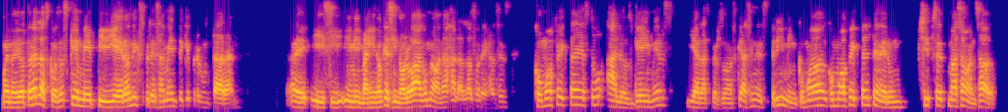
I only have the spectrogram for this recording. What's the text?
Bueno, y otra de las cosas que me pidieron expresamente que preguntaran, eh, y, si, y me imagino que si no lo hago me van a jalar las orejas, es cómo afecta esto a los gamers y a las personas que hacen streaming, cómo, cómo afecta el tener un chipset más avanzado?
